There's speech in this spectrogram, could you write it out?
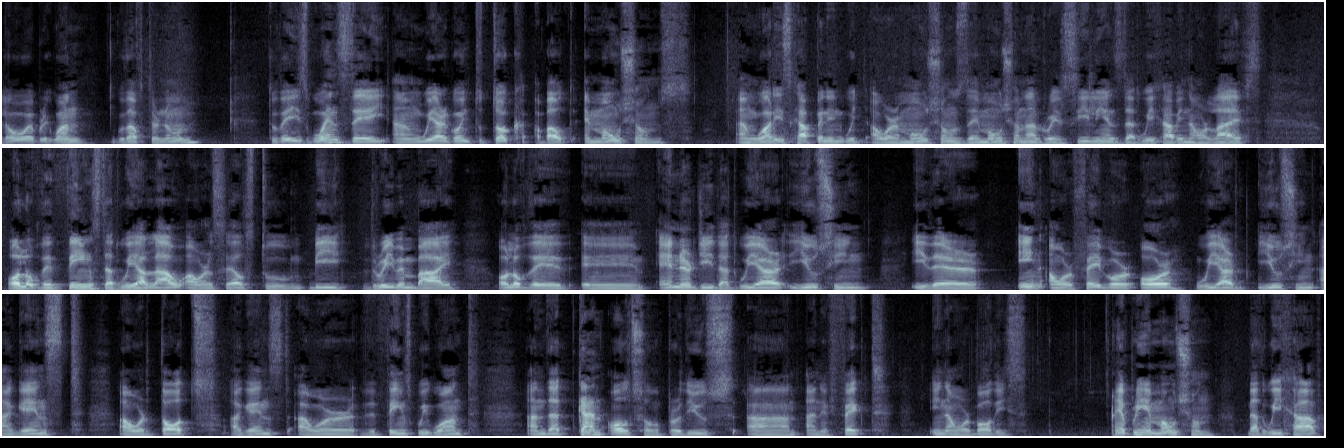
Hello, everyone. Good afternoon. Today is Wednesday, and we are going to talk about emotions and what is happening with our emotions, the emotional resilience that we have in our lives, all of the things that we allow ourselves to be driven by, all of the uh, energy that we are using either in our favor or we are using against our thoughts against our the things we want and that can also produce um, an effect in our bodies. Every emotion that we have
